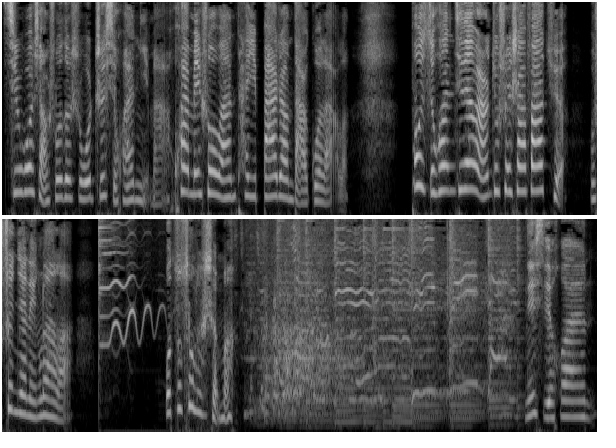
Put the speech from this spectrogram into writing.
其实我想说的是，我只喜欢你嘛。话没说完，他一巴掌打过来了。不喜欢，今天晚上就睡沙发去。我瞬间凌乱了，我做错了什么？你喜欢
